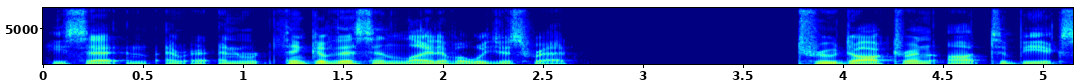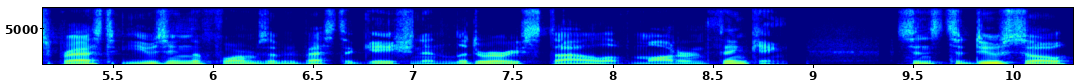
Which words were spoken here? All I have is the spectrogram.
He said, and, and think of this in light of what we just read. True doctrine ought to be expressed using the forms of investigation and literary style of modern thinking, since to do so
